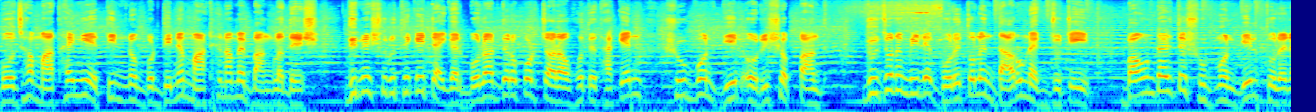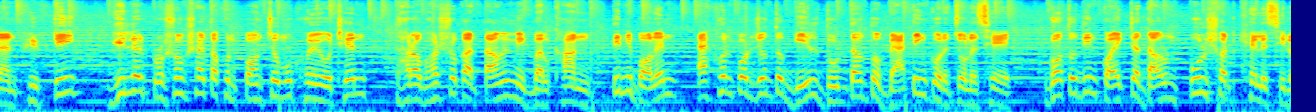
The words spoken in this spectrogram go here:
বোঝা মাথায় নিয়ে তিন নম্বর দিনে মাঠে নামে বাংলাদেশ। দিনের শুরু থেকেই টাইগার বোলারদের ওপর চড়াও হতে থাকেন শুভমন গিল ও ঋষভ পান্থ। দুজনে মিলে গড়ে তোলেন দারুণ এক জুটি বাউন্ডারিতে শুভমন গিল তুলে নেন ফিফটি গিলের প্রশংসায় তখন পঞ্চমুখ হয়ে ওঠেন ধারাভাষ্যকার তামিম ইকবাল খান। তিনি বলেন, এখন পর্যন্ত গিল দুর্দান্ত ব্যাটিং করে চলেছে। গতদিন কয়েকটা দারুণ পুল শট খেলেছিল।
